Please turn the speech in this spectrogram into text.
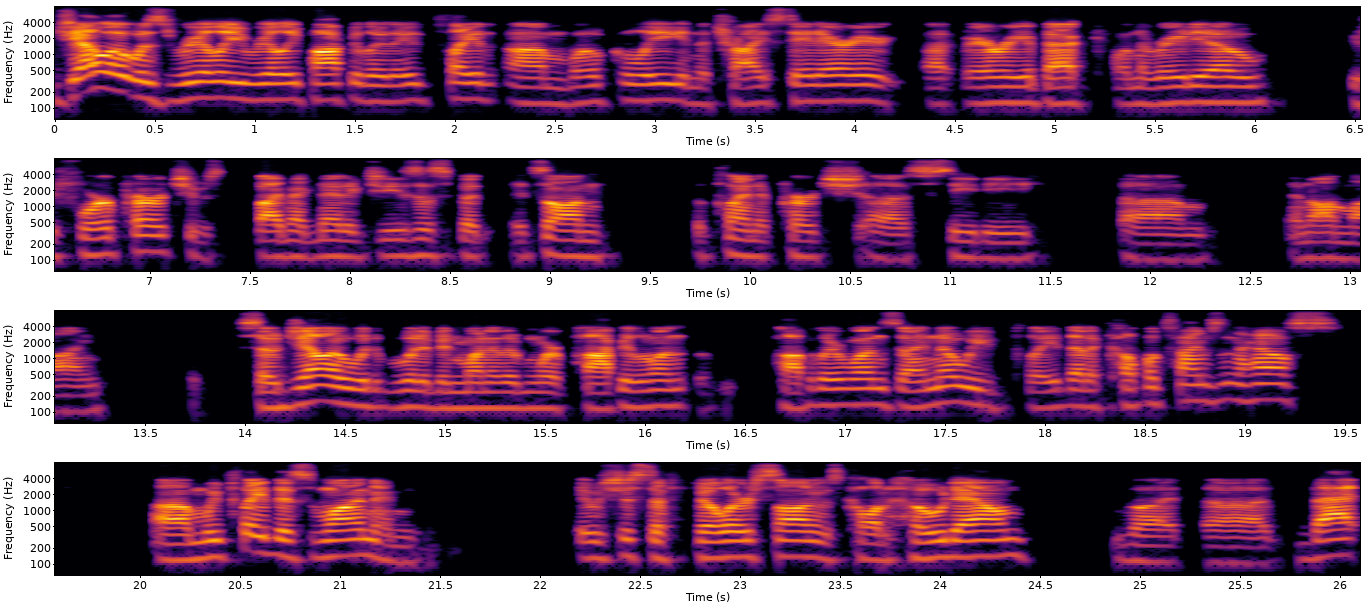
Jello was really, really popular. They played um, locally in the tri-state area uh, area back on the radio before Perch. It was by Magnetic Jesus, but it's on the Planet Perch uh, CD um, and online. So Jello would, would have been one of the more popular one popular ones. I know we played that a couple times in the house. Um, we played this one and it was just a filler song. It was called Hoedown, but uh, that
